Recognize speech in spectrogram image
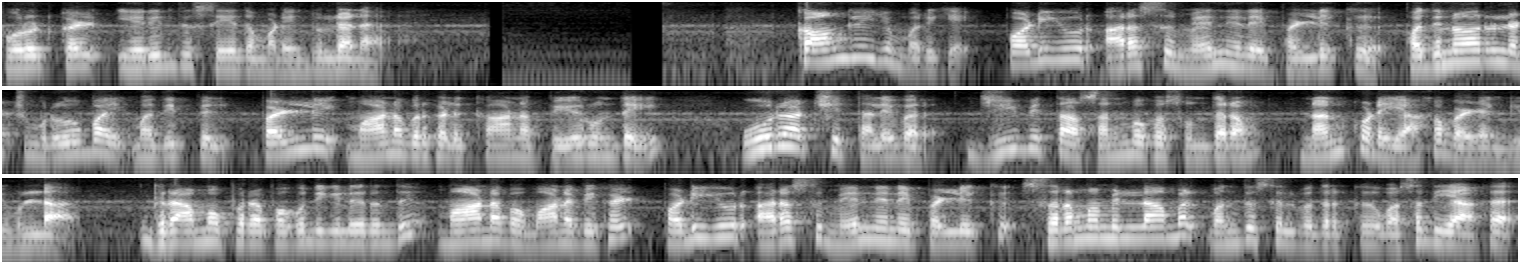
பொருட்கள் எரிந்து சேதமடைந்துள்ளன. காங்கேயம் அருகே படியூர் அரசு மேல்நிலைப் பள்ளிக்கு பதினாறு லட்சம் ரூபாய் மதிப்பில் பள்ளி மாணவர்களுக்கான பேருந்தை ஊராட்சி தலைவர் ஜீவிதா சண்முக சுந்தரம் நன்கொடையாக வழங்கியுள்ளார். கிராமப்புற பகுதியிலிருந்து மாணவ மாணவிகள் படியூர் அரசு மேல்நிலைப் பள்ளிக்கு சிரமமில்லாமல் வந்து செல்வதற்கு வசதியாக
